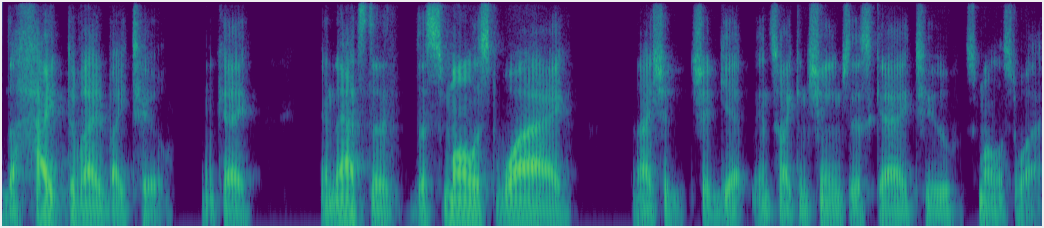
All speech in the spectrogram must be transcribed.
the height divided by two, okay? And that's the, the smallest y I should should get. And so I can change this guy to smallest y.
